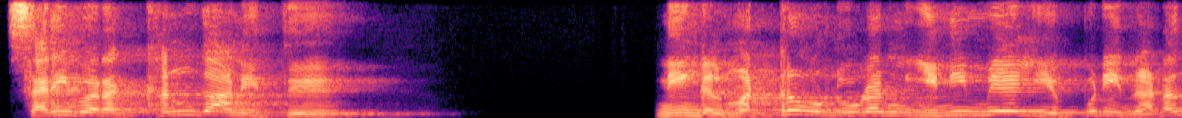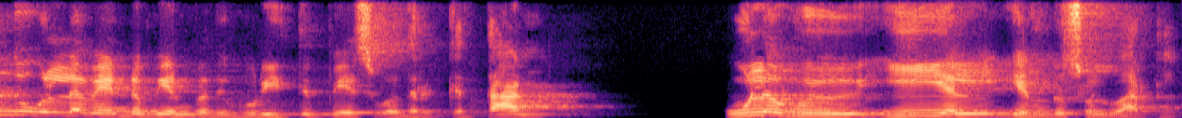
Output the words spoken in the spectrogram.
சரிவர கண்காணித்து நீங்கள் மற்றவர்களுடன் இனிமேல் எப்படி நடந்து கொள்ள வேண்டும் என்பது குறித்து பேசுவதற்குத்தான் உளவு இயல் என்று சொல்வார்கள்.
